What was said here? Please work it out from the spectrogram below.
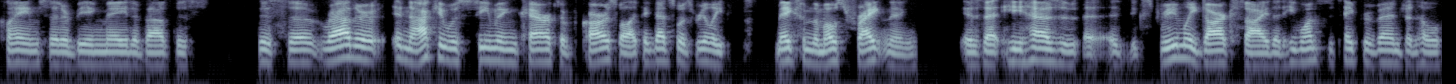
claims that are being made about this this uh, rather innocuous seeming character of Karswell. I think that's what's really makes him the most frightening is that he has an extremely dark side that he wants to take revenge and he'll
